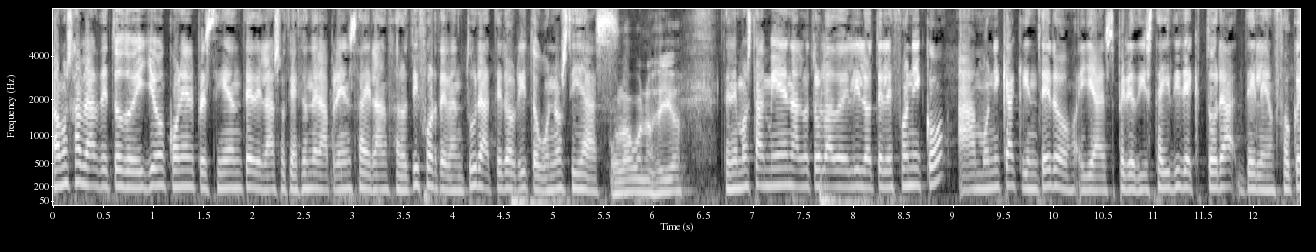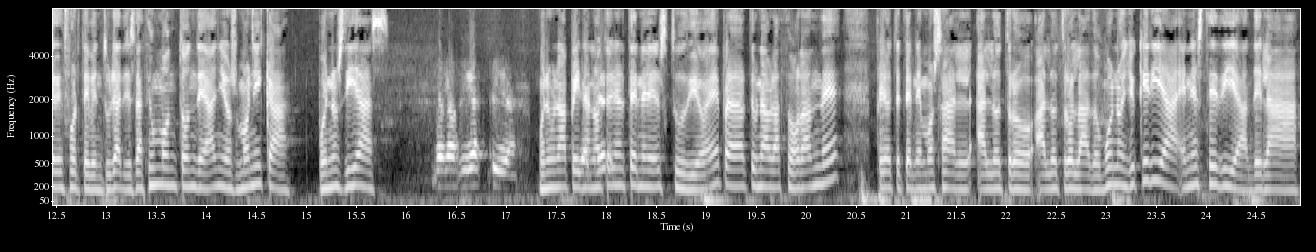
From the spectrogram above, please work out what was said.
Vamos a hablar de todo ello con el presidente de la Asociación de la Prensa de Lanzarote y Fuerteventura, Tero Brito. Buenos días. Hola, buenos días. Tenemos también al otro lado del hilo telefónico a Mónica Quintero. Ella es periodista y directora del Enfoque de Fuerteventura desde hace un montón de años. Mónica, buenos días. Buenos días, tía. Bueno, una pena no tenerte en el estudio, ¿eh? para darte un abrazo grande, pero te tenemos al, al, otro, al otro lado. Bueno, yo quería en este día de la,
